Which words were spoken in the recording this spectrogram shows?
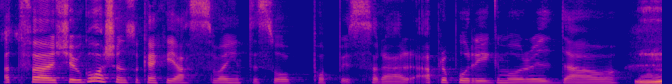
Att för 20 år sedan så kanske jazz var inte så poppis sådär. Apropå Rigmor och Ida och... Mm.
